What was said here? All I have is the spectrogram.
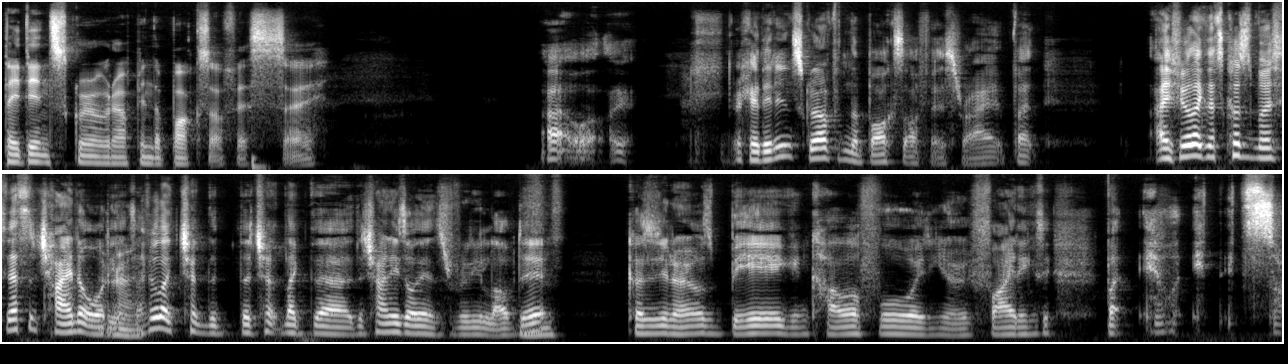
they didn't screw it up in the box office, so Uh, well, okay, they didn't screw up in the box office, right? But I feel like that's because mostly that's the China audience. I feel like Ch- the the Ch- like the the Chinese audience really loved it Mhm. Because you know it was big and colorful and you know fighting. But it, it it's so.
